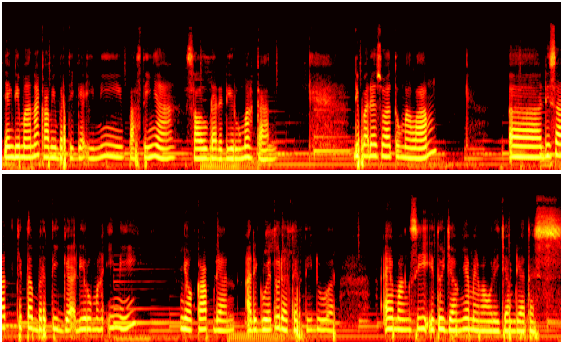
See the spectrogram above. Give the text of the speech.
yang di mana kami bertiga ini pastinya selalu berada di rumah kan. Di pada suatu malam uh, di saat kita bertiga di rumah ini nyokap dan adik gue tuh udah tertidur. Emang sih itu jamnya memang udah jam di atas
